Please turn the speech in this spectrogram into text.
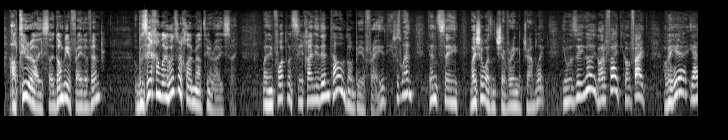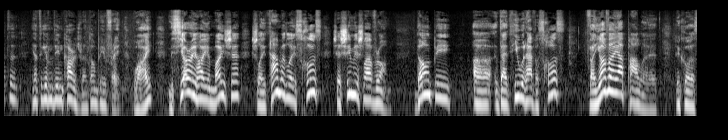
Al so don't be afraid of him. When he fought with Sichan, he didn't tell him, don't be afraid. He just went, didn't say, Moshe wasn't shivering trembling. He was, you know, you go to fight, you go to fight. Over here, you have to you have to give him the encouragement. Don't be afraid. Why? Don't be uh, that he would have a schus. Because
